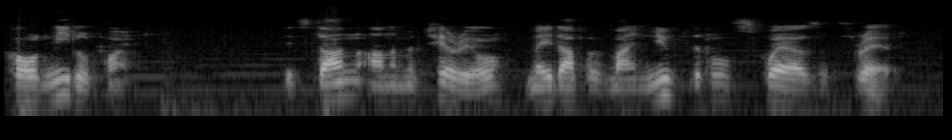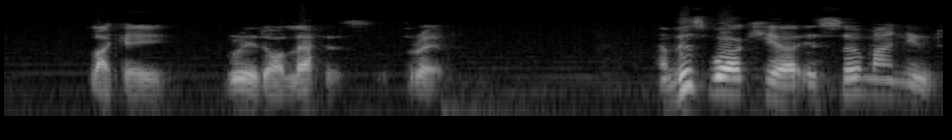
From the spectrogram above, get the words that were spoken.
called needlepoint. It's done on a material made up of minute little squares of thread, like a grid or lattice thread. And this work here is so minute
